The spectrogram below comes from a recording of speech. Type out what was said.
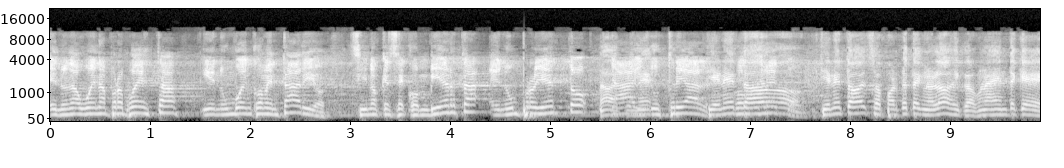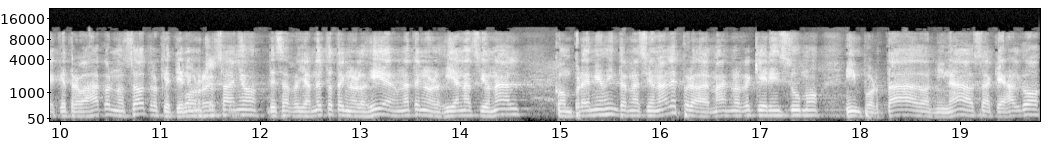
en una buena propuesta y en un buen comentario, sino que se convierta en un proyecto No, ya tiene- industrial, Tiene concreto. todo, tiene todo el soporte tecnológico. Es una gente que, que trabaja con nosotros, que tiene muchos años desarrollando esta tecnología. Es una tecnología nacional con premios internacionales, pero además no requiere insumos importados ni nada. O sea, que es algo...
